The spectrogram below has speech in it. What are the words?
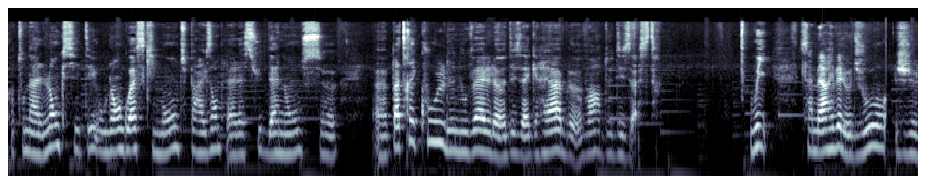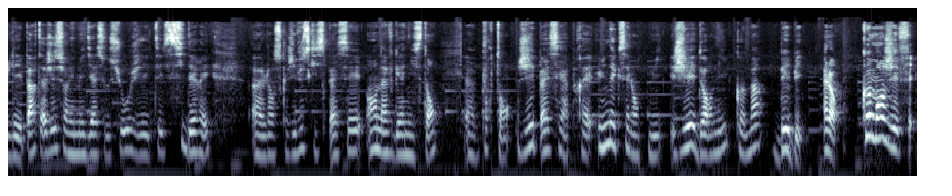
quand on a l'anxiété ou l'angoisse qui monte, par exemple à la suite d'annonces euh, euh, pas très cool, de nouvelles euh, désagréables, voire de désastres. Oui, ça m'est arrivé l'autre jour, je l'ai partagé sur les médias sociaux, j'ai été sidérée lorsque j'ai vu ce qui se passait en Afghanistan. pourtant, j'ai passé après une excellente nuit, j'ai dormi comme un bébé. Alors, Comment j'ai fait?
